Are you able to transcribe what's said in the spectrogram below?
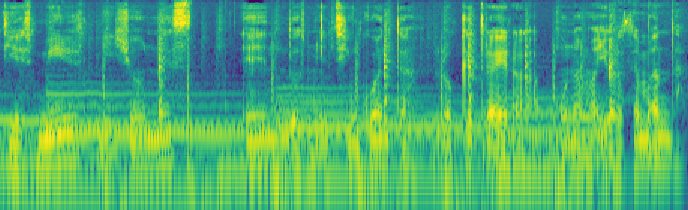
10 mil millones en 2050, lo que traerá una mayor demanda.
